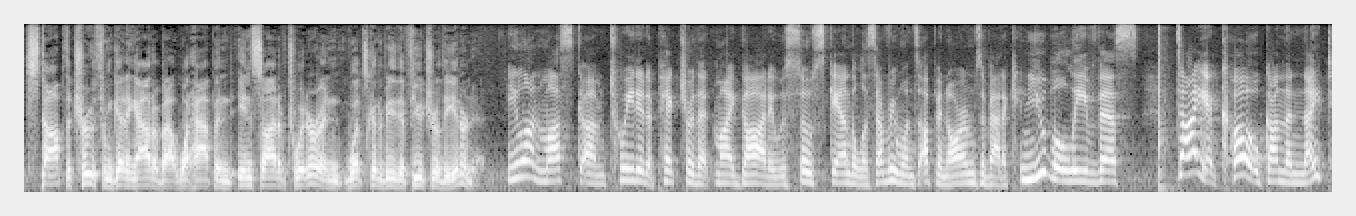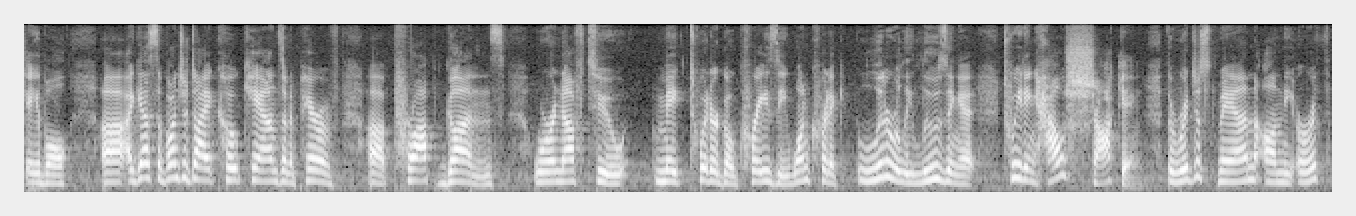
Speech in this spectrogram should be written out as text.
stop the truth from getting out about what happened inside of Twitter and what's going to be the future of the internet. Elon Musk um, tweeted a picture that, my God, it was so scandalous. Everyone's up in arms about it. Can you believe this? Diet Coke on the night table. Uh, I guess a bunch of Diet Coke cans and a pair of uh, prop guns were enough to make Twitter go crazy. One critic literally losing it, tweeting, How shocking. The richest man on the earth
